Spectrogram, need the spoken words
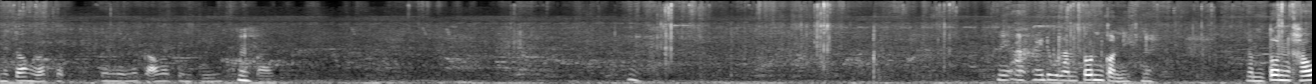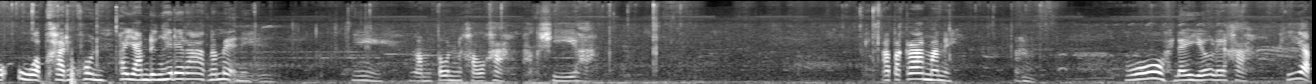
ไม่ต้องหรอกต้นนี้ก็เอาไว้เป็นปุ๋ยอืมไปนี่อะให้ดูลำต้นก่อนนี่นะลำต้นเขาอวบค่ะทุกคนพยายามดึงให้ได้รากนะแม่นี่อืมนี่ ลำต้นเขาค่ะ ผักชีค่ะเอาตะกร้ามาหน่อยโอ้ได้เยอะเลยค่ะ เพียบ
